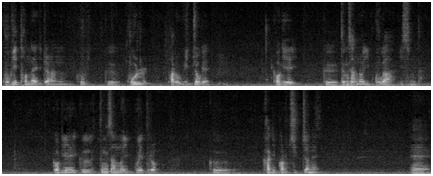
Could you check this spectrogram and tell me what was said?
구기 터널이라는 그굴 바로 위쪽에 거기에 그 등산로 입구가 있습니다. 거기에 그 등산로 입구에 들어 그 가기 바로 직전에 예,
